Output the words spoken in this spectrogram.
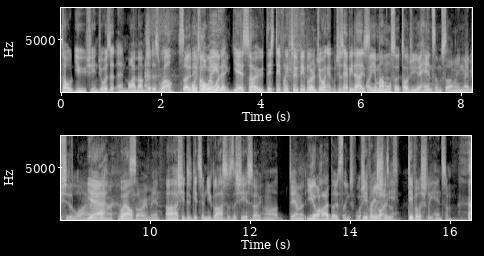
told you she enjoys it, and my mum did as well. So Or therefore told we're me that- yeah, so there's definitely two people are enjoying it, which is happy days. well, your mum also told you you're handsome, so I mean, maybe she's a liar. Yeah, well. sorry, man. Uh, she did get some new glasses this year, so Oh, damn it! You got to hide those things before she devilishly, realizes. devilishly handsome.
